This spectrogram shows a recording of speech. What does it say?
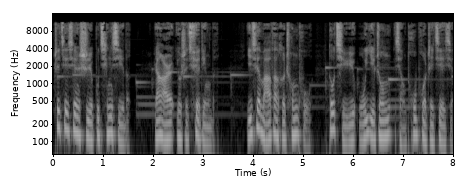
这界限是不清晰的，然而又是确定的。一切麻烦和冲突都起于无意中想突破这界限。”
